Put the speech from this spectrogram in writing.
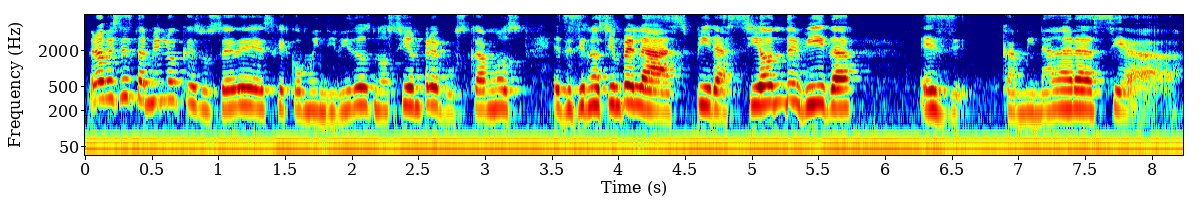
pero a veces también lo que sucede es que como individuos no siempre buscamos, es decir, no siempre la aspiración de vida es caminar hacia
